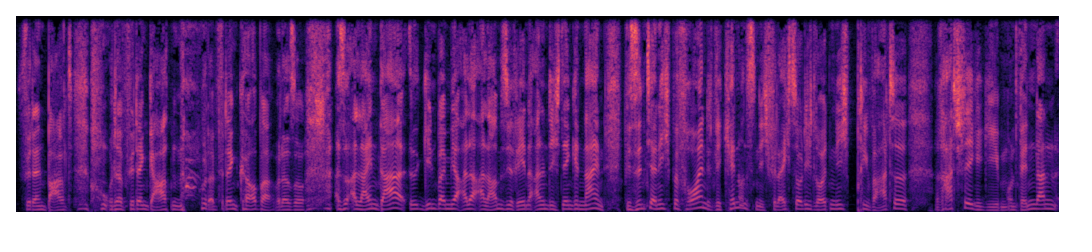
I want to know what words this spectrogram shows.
für deinen Bart oder für deinen Garten oder für deinen Körper oder so. Also allein da äh, gehen bei mir alle Alarmsirenen an und ich denke, nein, wir sind ja nicht befreundet, wir kennen uns nicht, vielleicht sollte ich Leuten nicht private Ratschläge geben. Und wenn dann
